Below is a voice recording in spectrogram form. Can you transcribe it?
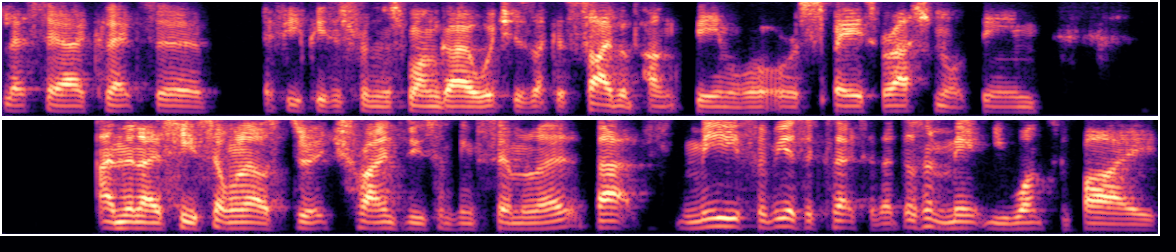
let's say I collect a, a few pieces from this one guy, which is like a cyberpunk theme or, or a space or astronaut theme. And then I see someone else do it, trying to do something similar. That me, for me as a collector, that doesn't make me want to buy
